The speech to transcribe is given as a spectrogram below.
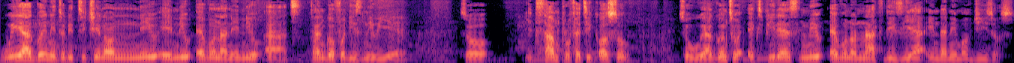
We are going into the teaching on new a new heaven and a new earth. Thank god for this new year. So it Amen. sounds prophetic also. So we are going to experience new heaven on earth this year in the name of jesus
